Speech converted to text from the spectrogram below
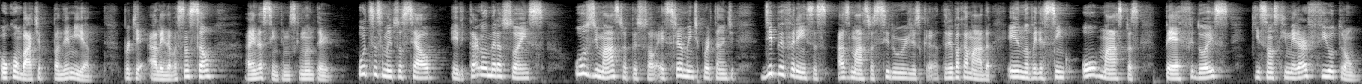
o combate à pandemia. Porque, além da vacinação, ainda assim temos que manter o distanciamento social, evitar aglomerações, uso de máscara, pessoal, é extremamente importante, de preferências as máscaras cirúrgicas, tripla camada N95 ou máscaras PF2, que são as que melhor filtram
